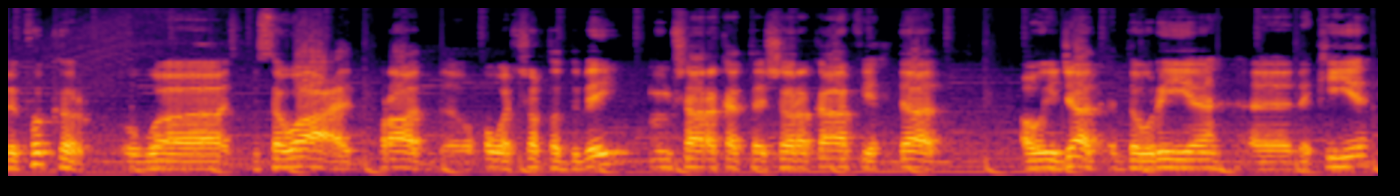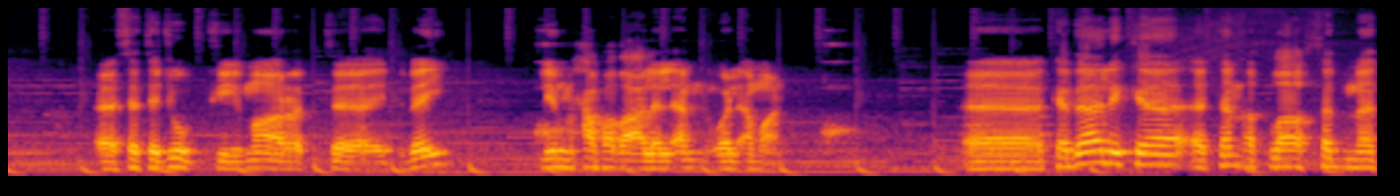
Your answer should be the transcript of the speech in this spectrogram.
بفكر وبسواعد أفراد وقوه شرطه دبي بمشاركه شركاء في إحداث أو إيجاد الدورية آه، ذكية آه، ستجوب في إمارة دبي للمحافظة على الأمن والأمان. كذلك تم إطلاق خدمة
